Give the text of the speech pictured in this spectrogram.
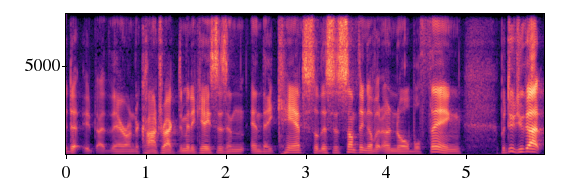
It, it, uh, they're under contract in many cases and, and they can't. So, this is something of an unknowable thing. But, dude, you got,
